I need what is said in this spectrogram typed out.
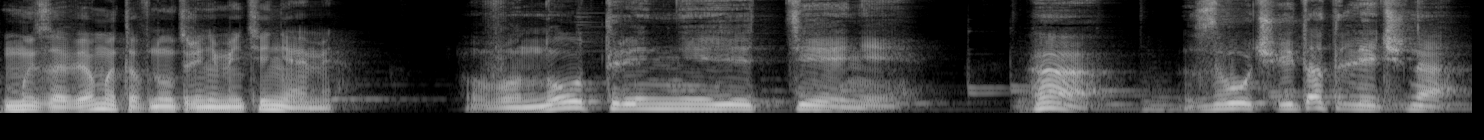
Мы зовем это внутренними тенями. Внутренние тени. А, звучит отлично.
